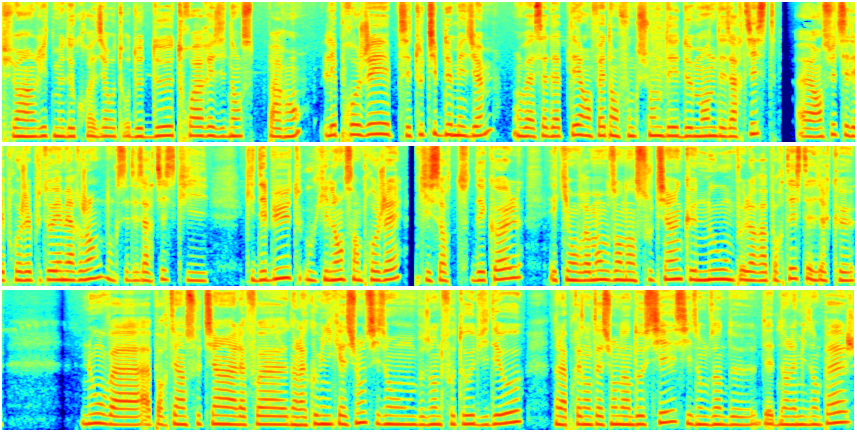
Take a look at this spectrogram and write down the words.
sur un rythme de croisière autour de 2-3 résidences par an. Les projets, c'est tout type de médium. On va s'adapter en fait en fonction des demandes des artistes. Euh, ensuite, c'est des projets plutôt émergents, donc c'est des artistes qui, qui débutent ou qui lancent un projet, qui sortent d'école et qui ont vraiment besoin d'un soutien que nous, on peut leur apporter. C'est-à-dire que nous, on va apporter un soutien à la fois dans la communication, s'ils ont besoin de photos ou de vidéos, dans la présentation d'un dossier, s'ils ont besoin d'être dans la mise en page,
